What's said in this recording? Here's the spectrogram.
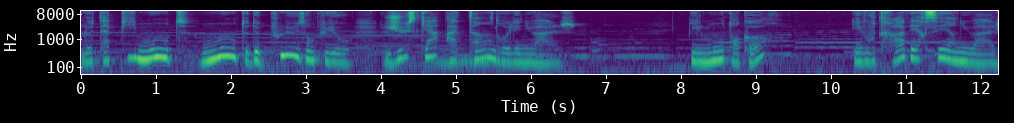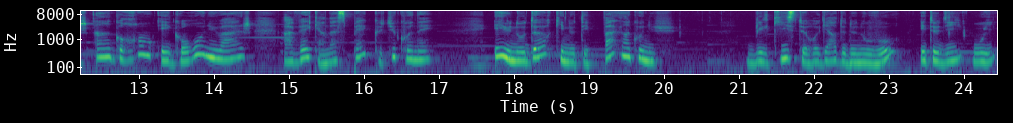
Le tapis monte, monte de plus en plus haut jusqu'à atteindre les nuages. Il monte encore et vous traversez un nuage, un grand et gros nuage avec un aspect que tu connais et une odeur qui ne t'est pas inconnue. Bilkis te regarde de nouveau et te dit oui,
